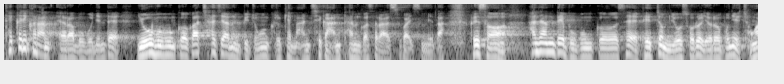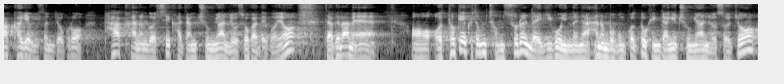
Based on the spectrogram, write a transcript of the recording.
테크니컬한 에러 부분인데 이 부분 거가 차지하는 비중은 그렇게 많지가 않다는 것을 알 수가 있습니다. 그래서 한양대 부분 것의 배점 요소를 여러분이 정확하게 우선적으로 파악하는 하는 것이 가장 중요한 요소가 되고요. 자, 그 다음에 어, 떻게 좀 점수를 매기고 있느냐 하는 부분 것도 굉장히 중요한 요소죠.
